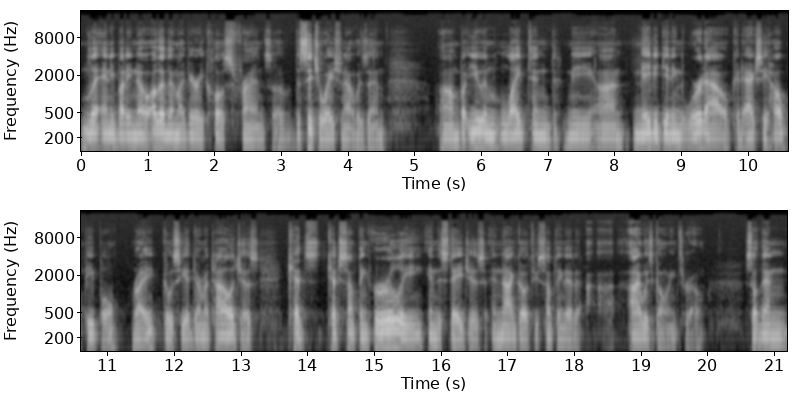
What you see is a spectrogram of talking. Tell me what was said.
let anybody know other than my very close friends of the situation I was in. Um, but you enlightened me on maybe getting the word out could actually help people, right? Go see a dermatologist, catch, catch something early in the stages and not go through something that I was going through. So then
